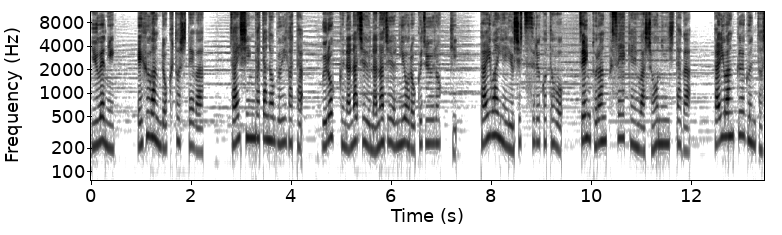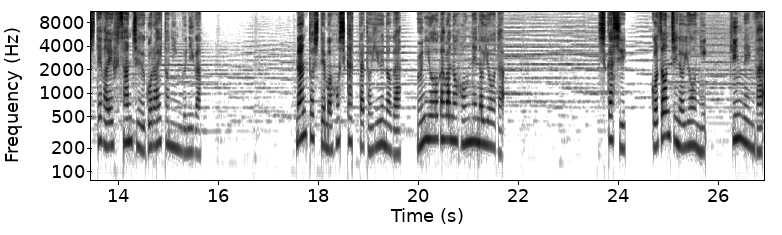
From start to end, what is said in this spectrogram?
故に、F16 としては、最新型の V 型、ブロック7072を66機、台湾へ輸出することを前トランプ政権は承認したが、台湾空軍としては F35 ライトニング2が、何としても欲しかったというのが運用側の本音のようだ。しかし、ご存知のように、近年は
